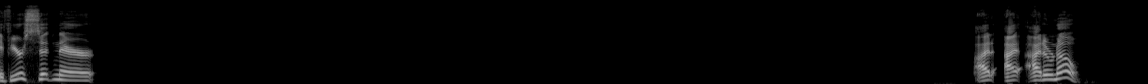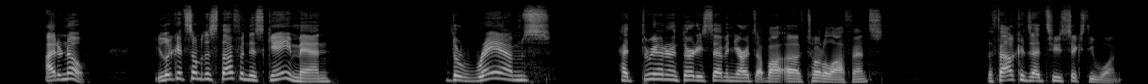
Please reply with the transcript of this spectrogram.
if you're sitting there I, I I don't know. I don't know. You look at some of the stuff in this game, man. The Rams had 337 yards of, of total offense. The Falcons had 261.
